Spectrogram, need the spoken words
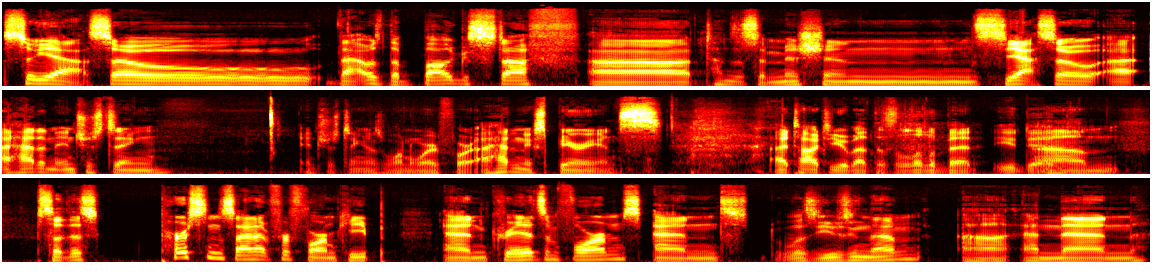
So yeah, so that was the bug stuff. Uh, tons of submissions. Yeah, so uh, I had an interesting, interesting is one word for it. I had an experience. I talked to you about this a little bit. You did. Um, so this person signed up for FormKeep and created some forms and was using them. Uh, and then,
